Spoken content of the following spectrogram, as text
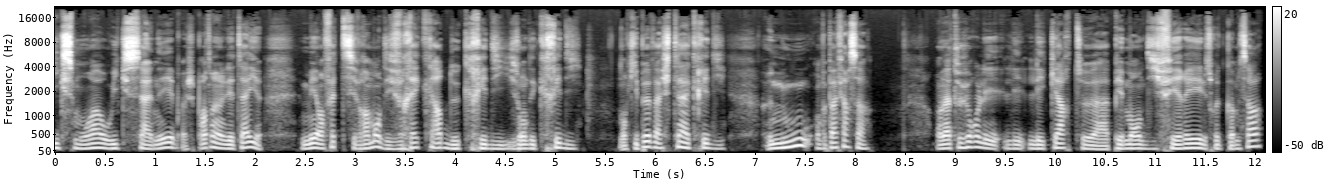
X mois ou X années. Bref, je vais pas rentrer dans les détails, mais en fait, c'est vraiment des vraies cartes de crédit. Ils ont des crédits. Donc ils peuvent acheter à crédit. Nous, on peut pas faire ça on a toujours les, cartes à paiement différé, les trucs comme ça,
